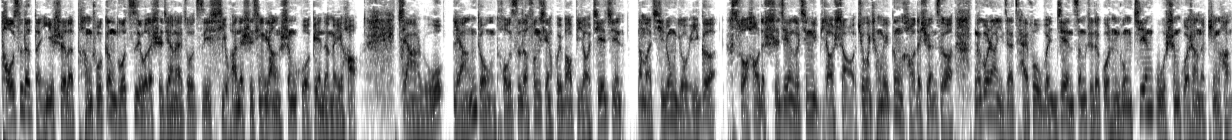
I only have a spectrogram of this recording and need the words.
投资的本意是了腾出更多自由的时间来做自己喜欢的事情，让生活变得美好。假如两种投资的风险回报比较接近。那么其中有一个所耗的时间和精力比较少，就会成为更好的选择，能够让你在财富稳健增值的过程中兼顾生活上的平衡。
